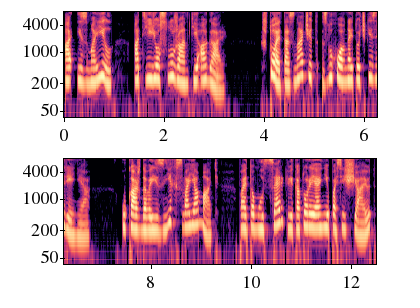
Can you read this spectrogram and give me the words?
а Измаил – от ее служанки Агарь. Что это значит с духовной точки зрения? У каждого из них своя мать, поэтому церкви, которые они посещают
